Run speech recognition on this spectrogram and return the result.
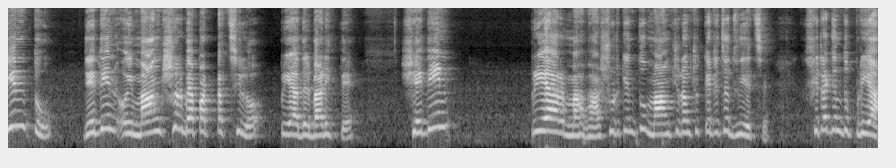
কিন্তু যেদিন ওই মাংসর ব্যাপারটা ছিল প্রিয়াদের বাড়িতে, সেদিন প্রিয়ার মা ভাসুর কিন্তু মাংস টাংস কেটেছে, ধুয়েছে। সেটা কিন্তু প্রিয়া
